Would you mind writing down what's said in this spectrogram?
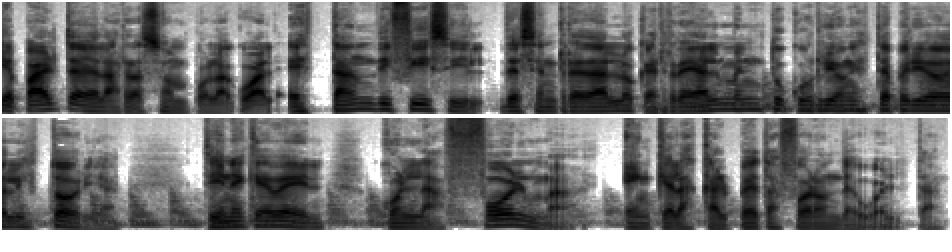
que parte de la razón por la cual es tan difícil desenredar lo que realmente ocurrió en este periodo de la historia tiene que ver con la forma en que las carpetas fueron devueltas.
